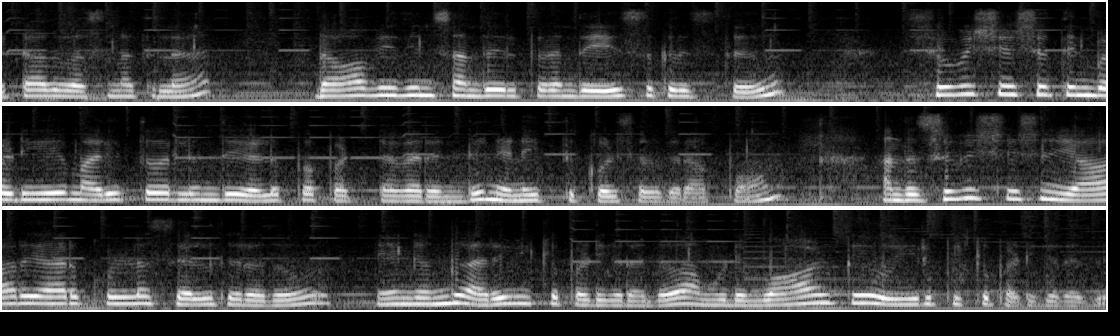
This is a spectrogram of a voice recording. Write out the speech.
எட்டாவது வசனத்தில் தாவீதின் சந்தையில் பிறந்த இயேசு கிறிஸ்து சுவிசேஷத்தின்படியே மறித்தோர்லேருந்து எழுப்பப்பட்டவர் என்று நினைத்துக்கொள் சொல்கிறார். அப்போ அந்த சுவிசேஷம் யார் யாருக்குள்ள செல்கிறதோ எங்கெங்கு அறிவிக்கப்படுகிறதோ அவங்களுடைய வாழ்க்கை உயிர்ப்பிக்கப்படுகிறது.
